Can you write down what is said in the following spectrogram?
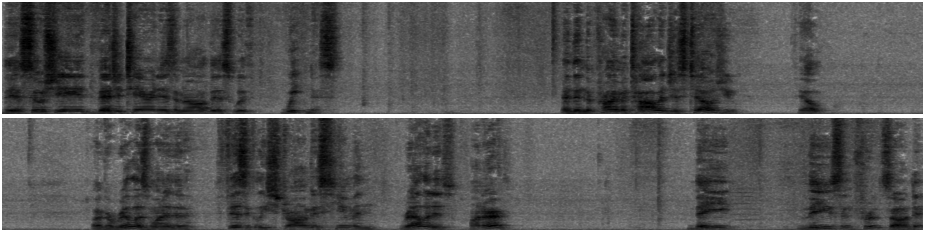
They associated vegetarianism and all this with weakness. And then the primatologist tells you, hell, a gorilla is one of the physically strongest human relatives on earth. They eat leaves and fruits all day.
